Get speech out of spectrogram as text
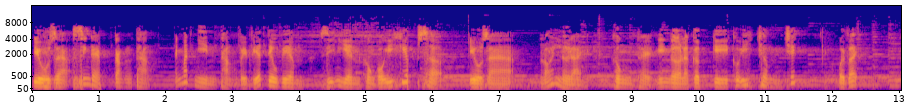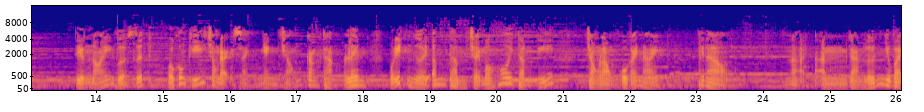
Yêu dạ xinh đẹp căng thẳng, ánh mắt nhìn thẳng về phía tiêu viêm, dĩ nhiên không có ý khiếp sợ. Yêu ra nói lời này, không thể nghi ngờ là cực kỳ có ý trầm trích. Bởi vậy, tiếng nói vừa dứt, bầu không khí trong đại sảnh nhanh chóng căng thẳng lên, một ít người âm thầm chảy mồ hôi thầm nghĩ trong lòng cô gái này Thế nào lại ăn gan lớn như vậy?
